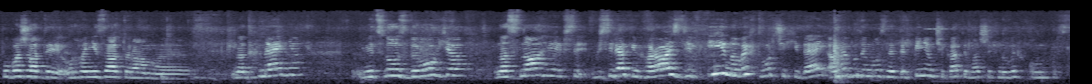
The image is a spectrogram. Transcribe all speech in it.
побажати організаторам е, натхнення, міцного здоров'я, наснаги, всіляких гараздів і нових творчих ідей. А ми будемо з нетерпінням чекати ваших нових конкурсів.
